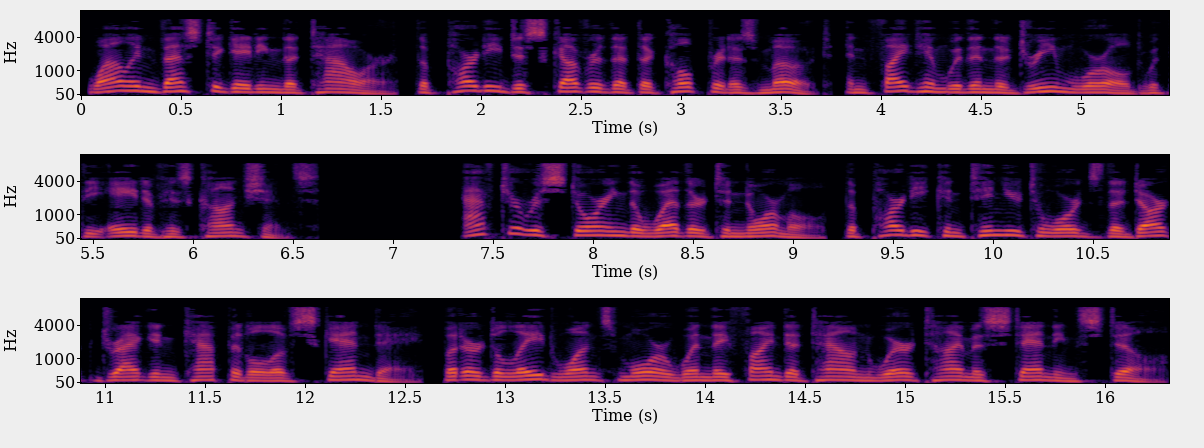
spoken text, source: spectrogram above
While investigating the tower, the party discover that the culprit is Moat, and fight him within the dream world with the aid of his conscience. After restoring the weather to normal, the party continue towards the Dark Dragon capital of Scande, but are delayed once more when they find a town where time is standing still.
